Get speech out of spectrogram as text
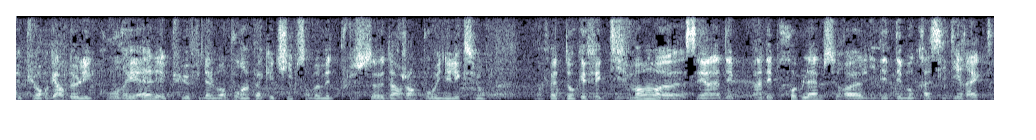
Et puis on regarde les coûts réels. Et puis euh, finalement, pour un paquet de chips, on va mettre plus euh, d'argent que pour une élection. En fait, donc effectivement, euh, c'est un des, problèmes sur l'idée de démocratie directe.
